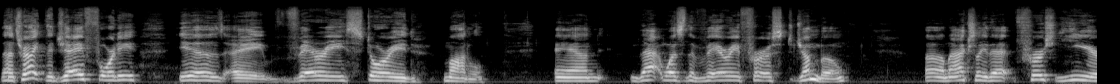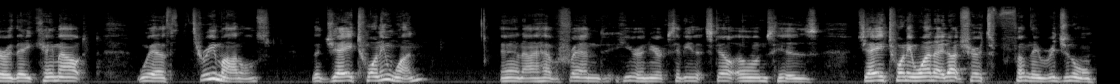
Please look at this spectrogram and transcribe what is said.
That's right. The J40 is a very storied model. And that was the very first jumbo. Um, actually, that first year, they came out with three models the J21, and I have a friend here in New York City that still owns his J21. I'm not sure it's from the original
